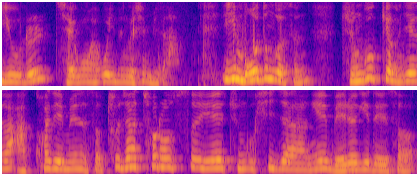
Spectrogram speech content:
이유를 제공하고 있는 것입니다. 이 모든 것은 중국 경제가 악화되면서 투자처로서의 중국 시장의 매력에 대해서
